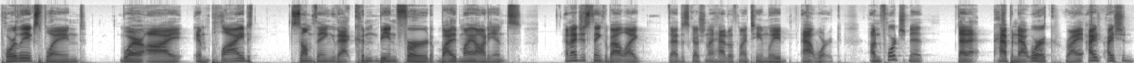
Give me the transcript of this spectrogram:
poorly explained, where I implied something that couldn't be inferred by my audience. And I just think about like that discussion I had with my team lead at work. Unfortunate that happened at work, right? I, I should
